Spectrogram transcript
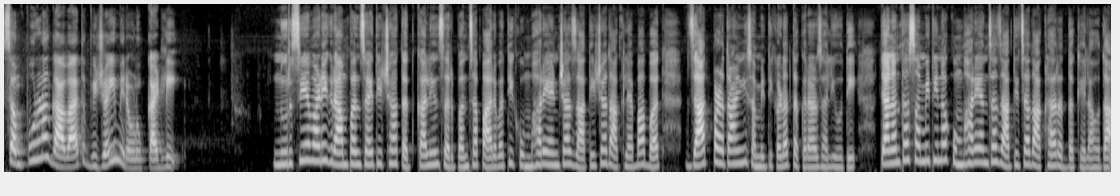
संपूर्ण गावात विजयी मिरवणूक काढली. नुरसिंहवाडी ग्रामपंचायतीच्या तत्कालीन सरपंच पार्वती कुंभार यांच्या जातीच्या दाखल्याबाबत जात पडताळणी समितीकडे तक्रार झाली होती. त्यानंतर समितीनं कुंभार यांचा जातीचा दाखला रद्द केला होता.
